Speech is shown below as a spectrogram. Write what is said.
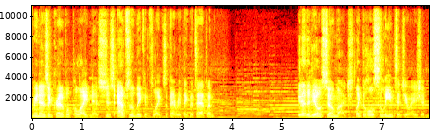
Mina's incredible politeness just absolutely conflicts with everything that's happened. You had to deal with so much, like the whole Celine situation.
